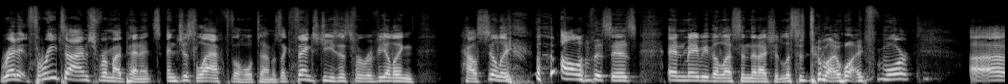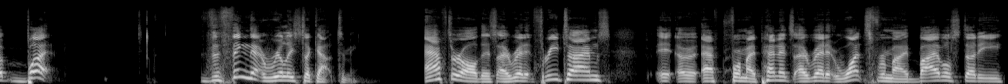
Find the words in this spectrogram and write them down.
Read it three times for my penance and just laughed the whole time. I was like, thanks Jesus for revealing how silly all of this is, and maybe the lesson that I should listen to my wife more. Uh, but the thing that really stuck out to me after all this, I read it three times it, uh, after, for my penance. I read it once for my Bible study,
